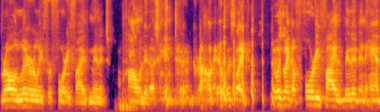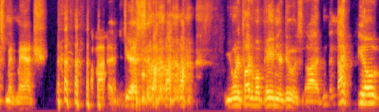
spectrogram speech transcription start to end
bro, literally for 45 minutes, pounded us into the ground. It was like it was like a 45 minute enhancement match. Uh, just you want to talk about paying your dues. Uh, not you know,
